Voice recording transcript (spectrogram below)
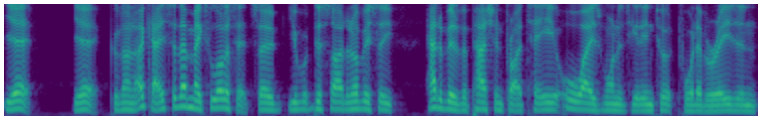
Yeah, yeah, good on. Okay, so that makes a lot of sense. So you decided, obviously, had a bit of a passion for IT, always wanted to get into it for whatever reason.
